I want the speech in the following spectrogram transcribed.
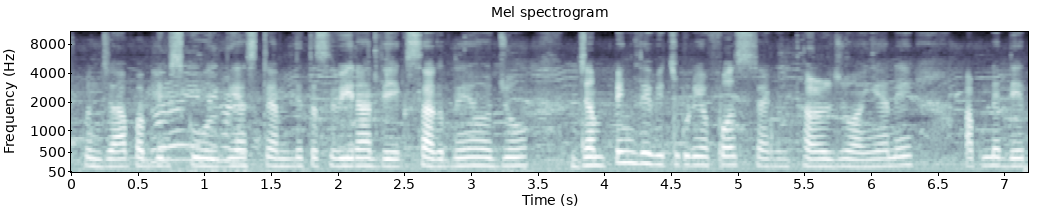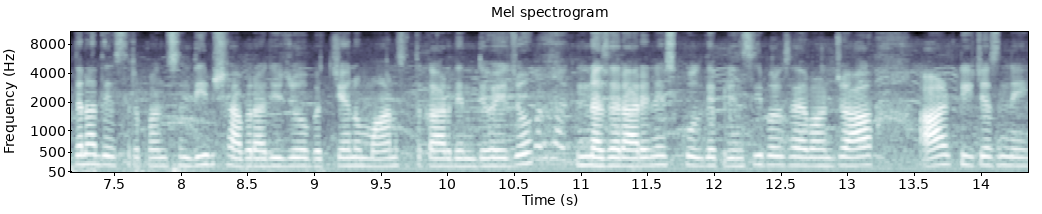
ਤੁਸੀਂ ਪੰਜਾਬ ਪਬਲਿਕ ਸਕੂਲ ਦੀਆਂ ਸਟੈਮ ਦੀਆਂ ਤਸਵੀਰਾਂ ਦੇਖ ਸਕਦੇ ਹੋ, ਜੋ ਜੰਪਿੰਗ ਦੇ ਵਿੱਚ ਕੁੜੀਆਂ ਫਸਟ ਸੈਕੰਡ ਥਰਡ ਜੋ ਆਈਆਂ ਨੇ, ਆਪਣੇ ਦੇਦਨਾ ਦੇ ਸਰਪੰਚ ਸੰਦੀਪ ਛਾਬਰਾ ਜੀ, ਜੋ ਬੱਚਿਆਂ ਨੂੰ ਮਾਣ ਸਤਿਕਾਰ ਦਿੰਦੇ ਹੋਏ ਜੋ ਨਜ਼ਰ ਆ ਰਹੇ ਨੇ ਸਕੂਲ ਦੇ ਪ੍ਰਿੰਸੀਪਲ ਸਾਹਿਬਾਨ, ਜੋ ਆਲ ਟੀਚਰਸ ਨੇ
